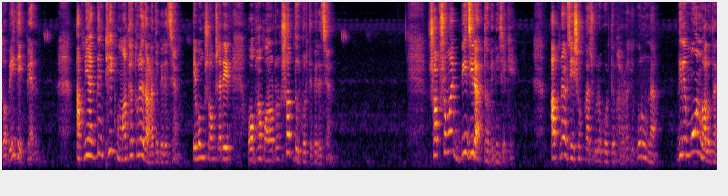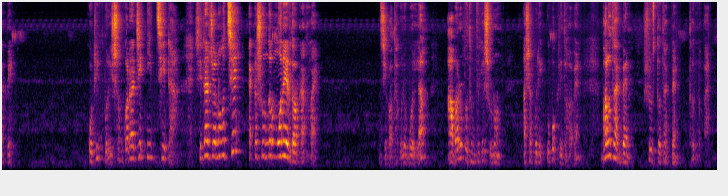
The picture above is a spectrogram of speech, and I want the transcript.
তবেই দেখবেন, আপনি একদিন ঠিক মাথা তুলে দাঁড়াতে পেরেছেন এবং সংসারের অভাব, অনটন সব দূর করতে পেরেছেন। সবসময় বিজি রাখতে হবে নিজেকে। আপনার যেসব কাজগুলো করতে ভালো লাগে করুন না। দিলে মন ভালো থাকবে। কঠিন পরিশ্রম করার যে ইচ্ছেটা, সেটার জন্য হচ্ছে একটা সুন্দর মনের দরকার হয়। যে কথাগুলো বললাম, আবারও প্রথম থেকে শুনুন। আশা করি উপকৃত হবেন। ভালো থাকবেন, সুস্থ থাকবেন। ধন্যবাদ।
